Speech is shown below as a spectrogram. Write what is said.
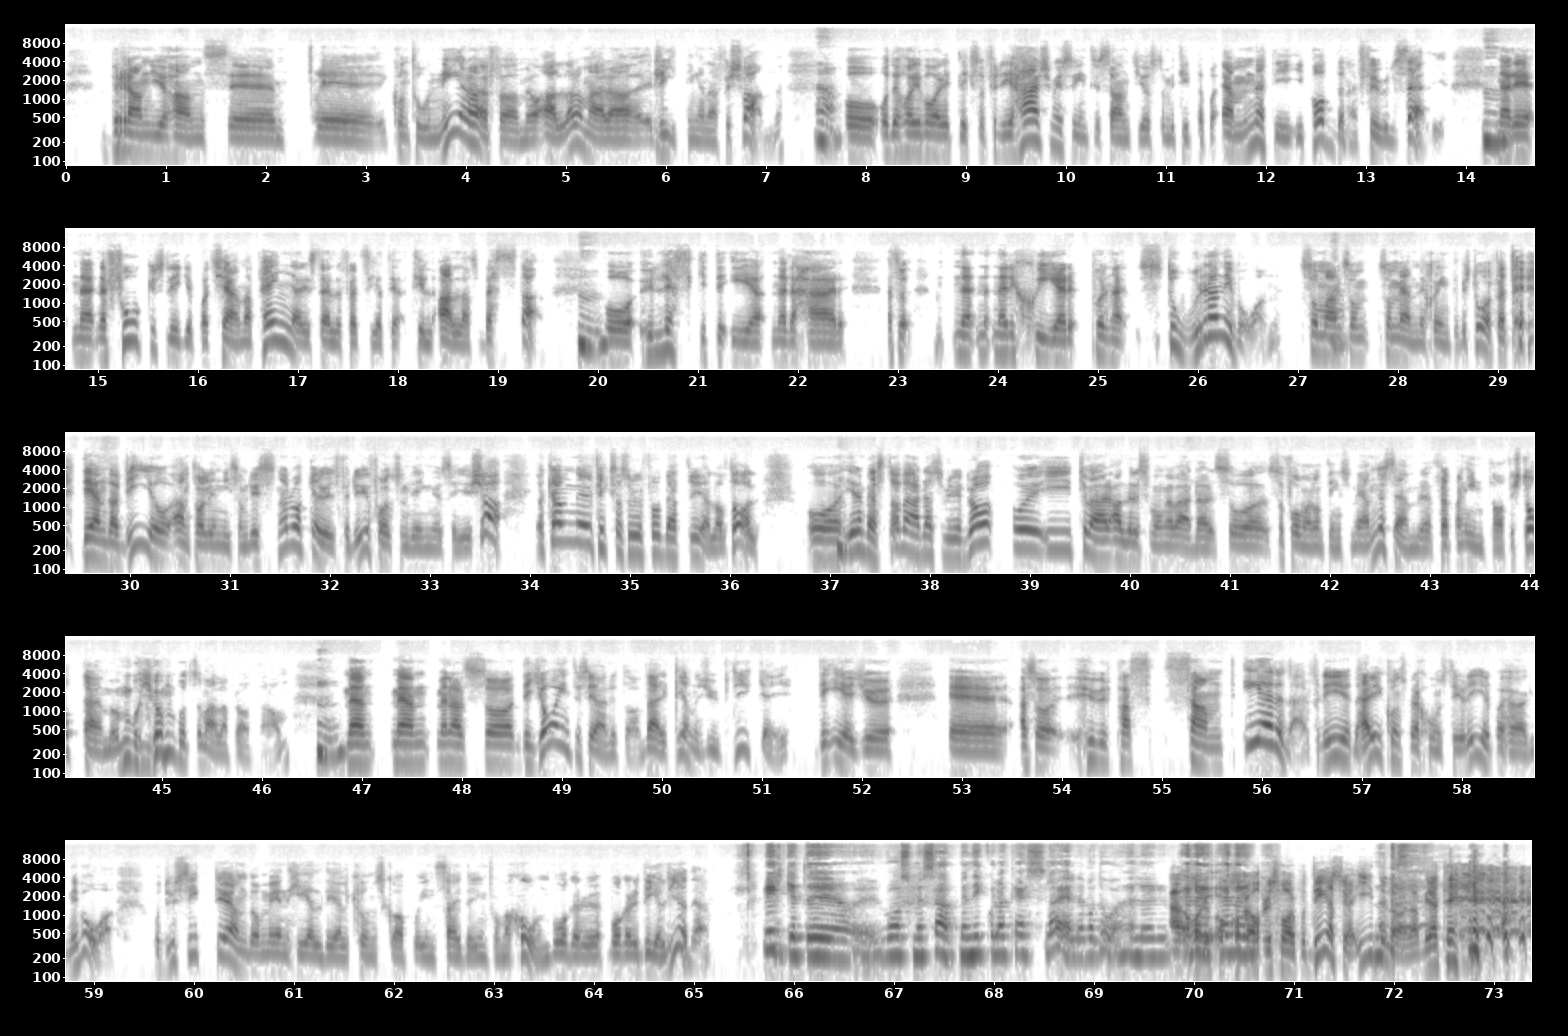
brann ju hans eh, eh, kontor ner har jag för mig och alla de här uh, ritningarna försvann. Ja. Och, och, det har ju varit liksom, för det är här som är så intressant just om vi tittar på ämnet i, i podden här, fulsälj. Mm. När, det, när, när fokus ligger på att tjäna pengar istället för att se till, till allas bästa. Mm. Och hur läskigt det är när det här Alltså, när, när det sker på den här stora nivån som man ja. som, som människa inte förstår. För att det enda vi och antagligen ni som lyssnar råkar ut för det är ju folk som ringer och säger tja, jag kan eh, fixa så du får bättre elavtal. Och mm. i den bästa av världar så blir det bra och i tyvärr alldeles för många världar så, så får man någonting som är ännu sämre för att man inte har förstått det här mumbo jumbot som alla pratar om. Mm. Men, men, men alltså det jag är intresserad av, verkligen att djupdyka i, det är ju Eh, alltså hur pass sant är det där? För det, är ju, det här är ju konspirationsteorier på hög nivå. Och du sitter ju ändå med en hel del kunskap och insiderinformation. Vågar du, vågar du delge det? Vilket, eh, vad som är sant med Nikola Tesla eller vad då? Eller, ja, eller, har, du, eller... Har, har, du svar på det så är jag idel öra. Men jag, Uh,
